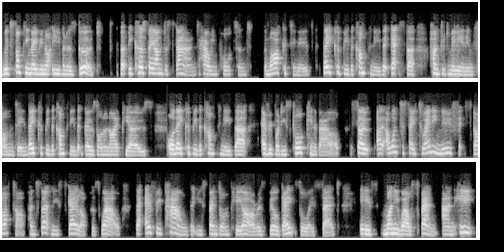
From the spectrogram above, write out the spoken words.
with something maybe not even as good. But because they understand how important the marketing is they could be the company that gets the 100 million in funding. They could be the company that goes on an ipos or they could be the company that everybody's talking about. So I, I, want to say to any new fit startup and certainly scale up as well that every pound that you spend on pr as bill gates always said is money well spent. And he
